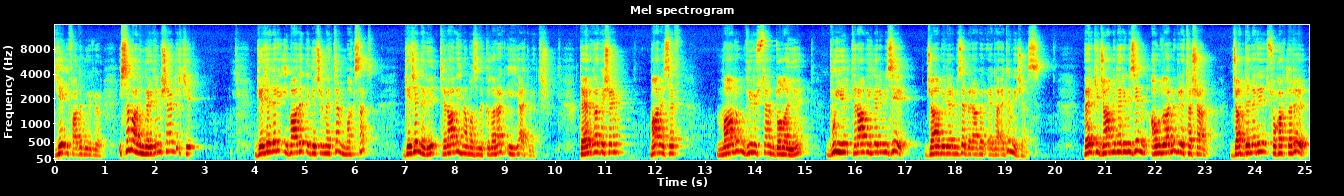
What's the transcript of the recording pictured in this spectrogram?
diye ifade buyuruyor. İslam alimleri demişlerdir ki geceleri ibadetle geçirmekten maksat geceleri teravih namazını kılarak ihya etmektir. Değerli kardeşlerim maalesef malum virüsten dolayı bu yıl teravihlerimizi camilerimize beraber eda edemeyeceğiz. Belki camilerimizin avlularını bile taşan, caddeleri, sokakları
